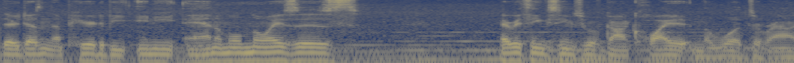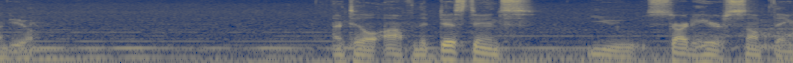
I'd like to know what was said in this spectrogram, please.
There doesn't appear to be any animal noises. Everything seems to have gone quiet in the woods around you. Until off in the distance, you start to hear something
